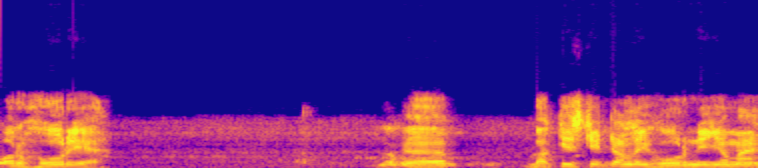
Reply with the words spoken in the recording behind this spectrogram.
ਔਰ ਹੋ ਰਿਹਾ ਬਾਕੀ ਸਟੇਟਾਂ ਲਈ ਹੋਰ ਨਿਯਮ ਹੈ।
